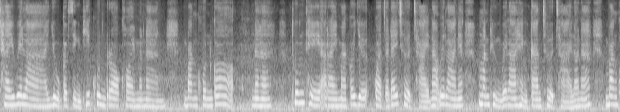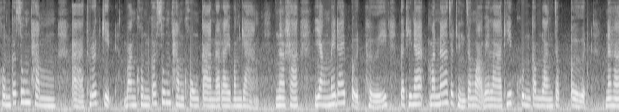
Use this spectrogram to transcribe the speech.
ใช้เวลาอยู่กับสิ่งที่คุณรอคอยมานาน บางคนก็นะคะ ทุ่มเทอะไรมาก็เยอะกว่าจะได้เฉิดฉายณเวลาเนี้ยมันถึงเวลาแห่งการเฉิดฉายแล้วนะ บางคนก็ซุ่มทำธุรกิจ บางคนก็ซุ่มทำโครงการอะไรบางอย่างนะคะ ยังไม่ได้เปิดเผย แต่ทีนี้มันน่าจะถึงจังหวะเวลาที่คุณกำลังจะเปิดนะคะ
